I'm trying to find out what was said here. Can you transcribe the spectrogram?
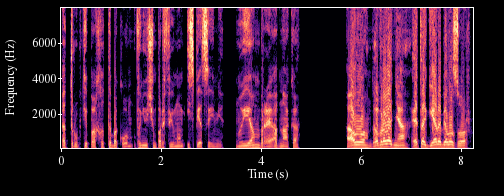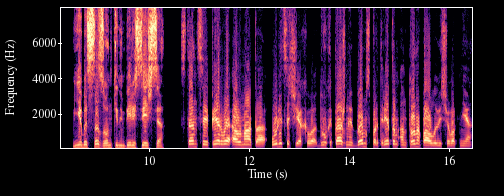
От трубки пахло табаком, вонючим парфюмом и специями. Ну и амбре, однако. «Алло, доброго дня, это Гера Белозор. Мне бы с Сазонкиным пересечься». Станция первая Алмата, улица Чехова, двухэтажный дом с портретом Антона Павловича в окне.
